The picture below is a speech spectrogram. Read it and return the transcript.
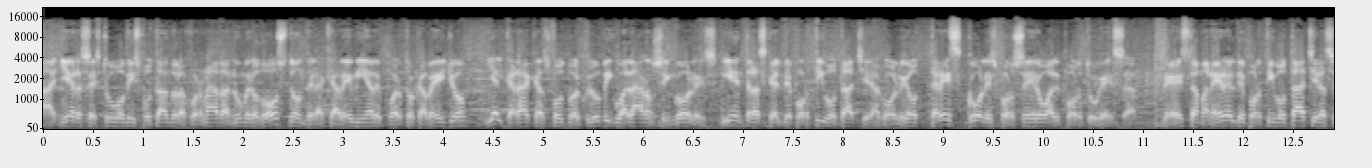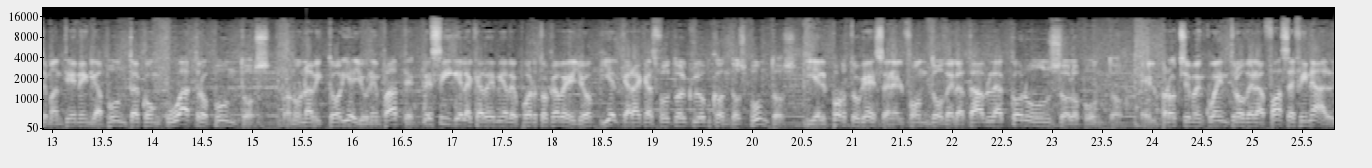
Ayer se estuvo disputando la jornada número 2 donde la Academia de Puerto Cabello y el Caracas Fútbol Club igualaron sin goles, mientras que el Deportivo Táchira goleó 3 goles por 0 al Portuguesa. De esta manera el Deportivo Táchira se mantiene en la punta con 4 puntos, con una victoria y un empate. Le sigue la Academia de Puerto Cabello y el Caracas Fútbol Club con 2 puntos, y el Portuguesa en el fondo de la tabla con un solo punto. El próximo encuentro de la fase final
